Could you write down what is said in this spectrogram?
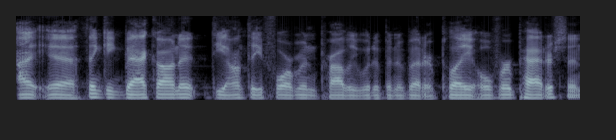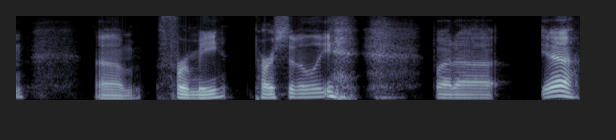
I yeah, thinking back on it, D'Onta Foreman probably would have been a better play over Patterson, um, for me personally. but uh, yeah,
